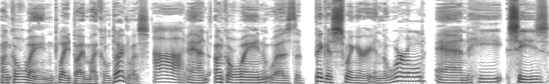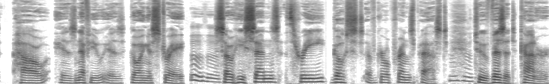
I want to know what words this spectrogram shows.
Uncle Wayne, played by Michael Douglas. Ah, And Uncle Wayne was the biggest swinger in the world, and he sees how his nephew is going astray. mm-hmm. So he sends three ghosts of girlfriends past Mm-hmm. to visit Connor.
